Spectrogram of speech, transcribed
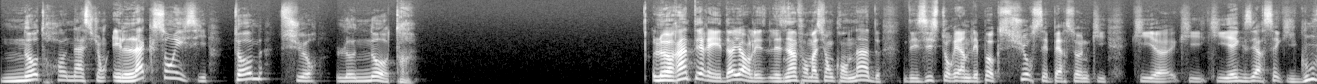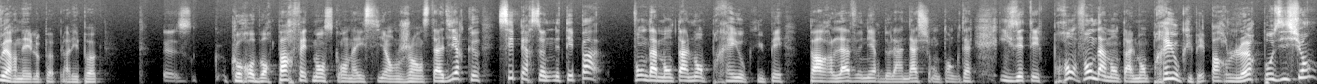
notre nation. Et l'accent ici tombe sur le nôtre leur intérêt, d'ailleurs les, informations qu'on a des historiens de l'époque sur ces personnes qui, euh, qui, qui, exerçaient, qui gouvernaient le peuple à l'époque, euh, corroborent parfaitement ce qu'on a ici en Jean. C'est-à-dire que ces personnes n'étaient pas fondamentalement préoccupés par l'avenir de la nation en tant que telle. Ils étaient fondamentalement préoccupés par leur position.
